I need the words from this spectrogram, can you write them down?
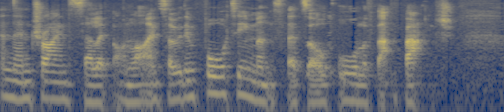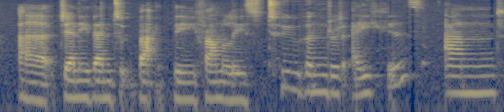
and then try and sell it online. So within 14 months they'd sold all of that batch. Uh, Jenny then took back the family's 200 acres and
